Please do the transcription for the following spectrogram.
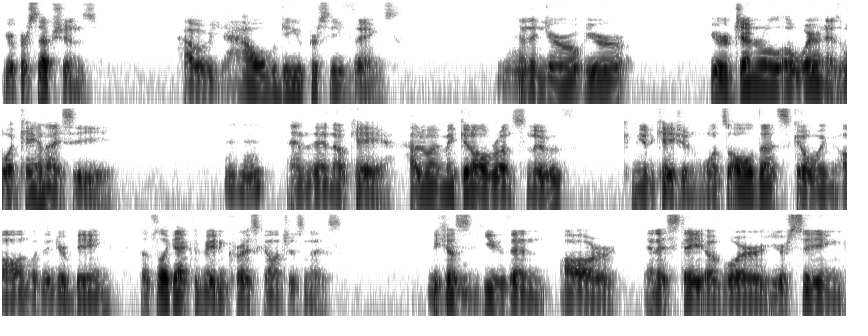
your perceptions, how how do you perceive things, and then your your your general awareness. What can I see? Mm-hmm. And then okay, how do I make it all run smooth? Communication. Once all that's going on within your being, that's like activating Christ consciousness because you then are in a state of where you're seeing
